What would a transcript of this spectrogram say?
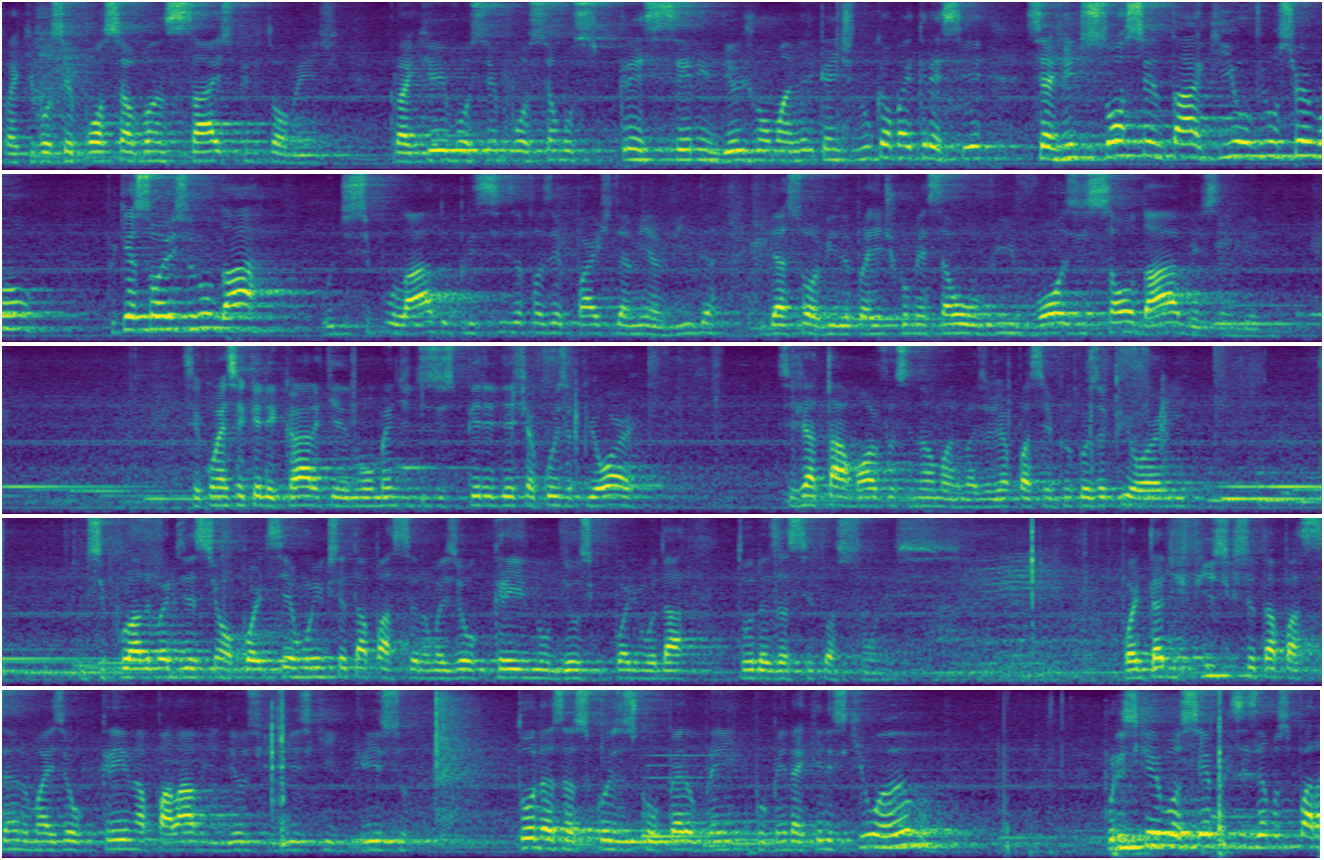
para que você possa avançar espiritualmente, para que eu e você possamos crescer em Deus de uma maneira que a gente nunca vai crescer se a gente só sentar aqui e ouvir um sermão, porque só isso não dá. O discipulado precisa fazer parte da minha vida e da sua vida para a gente começar a ouvir vozes saudáveis na minha vida. Você conhece aquele cara que no momento de desespero ele deixa a coisa pior? Você já está mal e fala assim: Não, mano, mas eu já passei por coisa pior, hein? O discipulado vai dizer assim: ó, pode ser ruim o que você está passando, mas eu creio num Deus que pode mudar todas as situações. Pode estar difícil o que você está passando, mas eu creio na palavra de Deus que diz que em Cristo todas as coisas cooperam bem para o bem daqueles que o amam. Por isso que eu e você precisamos parar.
